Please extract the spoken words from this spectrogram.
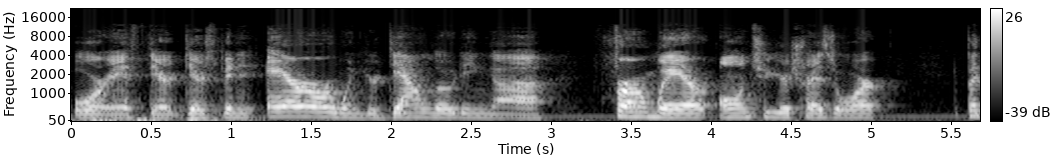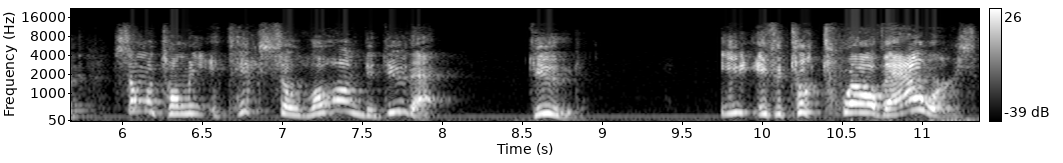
or if there there's been an error when you're downloading uh, firmware onto your Trezor. But someone told me it takes so long to do that, dude. If it took 12 hours,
